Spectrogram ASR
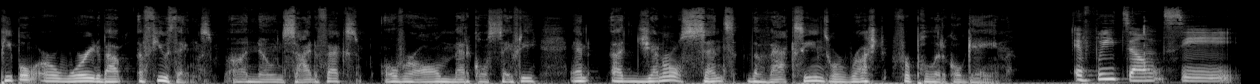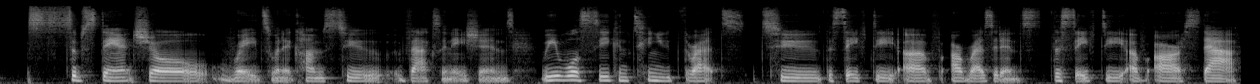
people are worried about a few things unknown side effects, overall medical safety, and a general sense the vaccines were rushed for political gain. If we don't see substantial rates when it comes to vaccinations, we will see continued threats to the safety of our residents, the safety of our staff,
